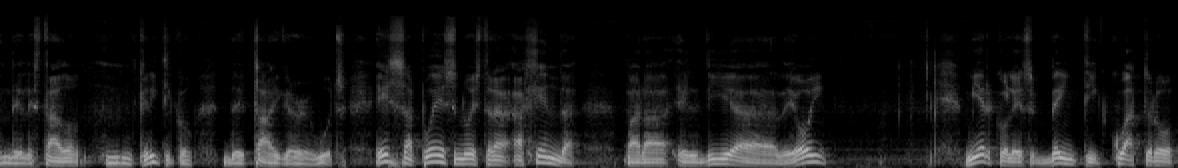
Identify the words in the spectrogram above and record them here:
del estado mm, crítico de Tiger Woods. Esa pues nuestra agenda para el día de hoy, miércoles 24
